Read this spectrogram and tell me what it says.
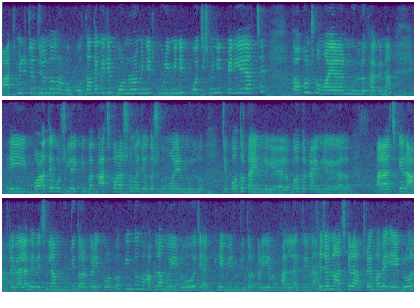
পাঁচ মিনিটের জন্য ধরবো, কোথা থেকে যে পনেরো মিনিট, কুড়ি মিনিট, পঁচিশ মিনিট পেরিয়ে যাচ্ছে, তখন সময়ের আর মূল্য থাকে না। এই পড়াতে বসলে কিংবা কাজ করার সময় যত সময়ের মূল্য, যে কত টাইম লেগে গেল, কত টাইম লেগে গেল। আর আজকে রাত্রেবেলা ভেবেছিলাম রুটি তরকারি করব, কিন্তু ভাবলাম ওই রোজ একঘেয়েমি রুটি তরকারি আমার ভালো লাগছে না। সেজন্য আজকে রাত্রে হবে এগ রোল,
